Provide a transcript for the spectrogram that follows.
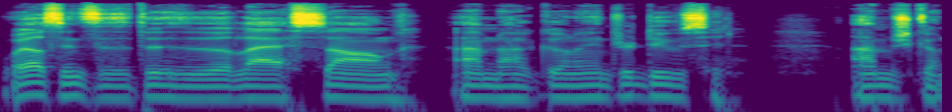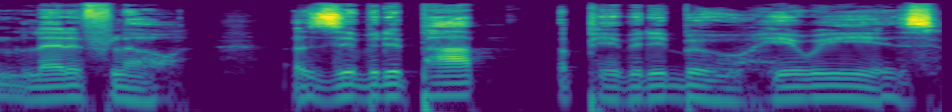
Well, since this is the last song, I'm not going to introduce it. I'm just to let it flow. A zippity pop, a pibbity boo. Here we is.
